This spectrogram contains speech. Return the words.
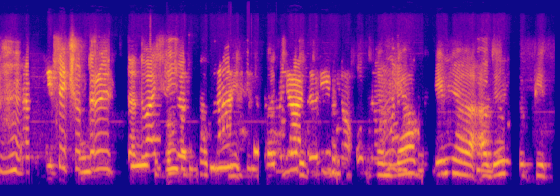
1321 рівно одному. Земля дорівнює один Юпітер.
